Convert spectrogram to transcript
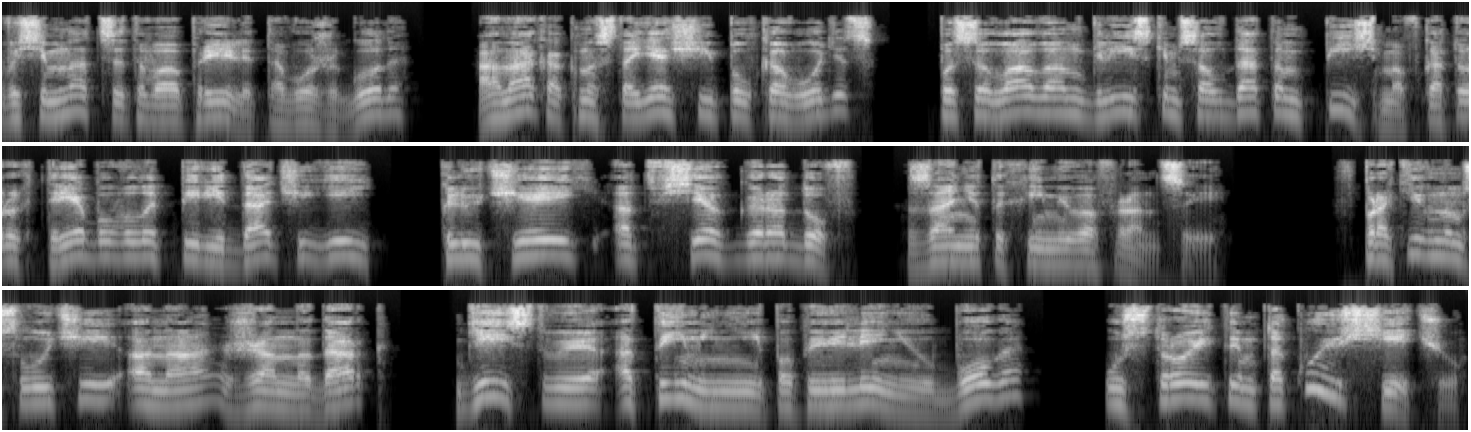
18 апреля того же года она, как настоящий полководец, посылала английским солдатам письма, в которых требовала передачи ей ключей от всех городов, занятых ими во Франции. Противном случае она, Жанна д'Арк, действуя от имени и по повелению Бога, устроит им такую сечу,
